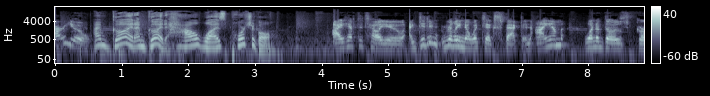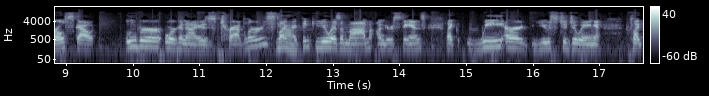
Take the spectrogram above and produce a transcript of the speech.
are you? I'm good. I'm good. How was Portugal? I have to tell you, I didn't really know what to expect, and I am one of those Girl Scout uber organized travelers. Like I think you as a mom understands like we are used to doing like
